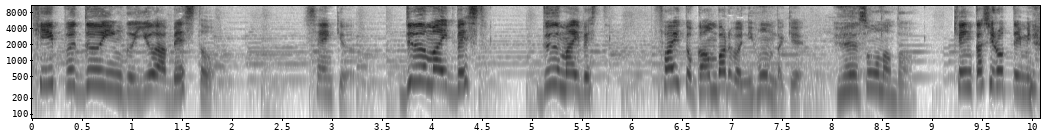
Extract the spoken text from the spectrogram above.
?Keep doing your best. Thank you. Do my best. Do my best. ファイト頑張るは日本だけ。へえ、そうなんだ。喧嘩しろって意味で。え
